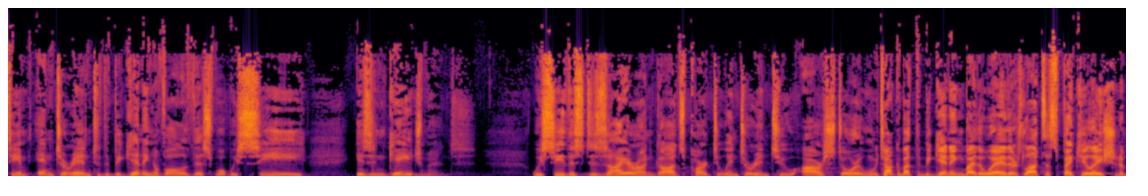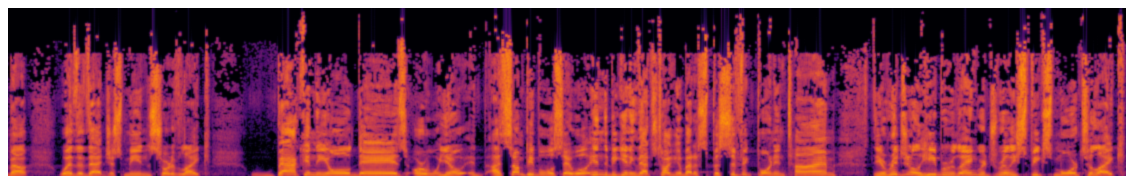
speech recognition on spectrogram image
see him enter into the beginning of all of this, what we see is engagement we see this desire on God's part to enter into our story. When we talk about the beginning, by the way, there's lots of speculation about whether that just means sort of like back in the old days, or, you know, uh, some people will say, well, in the beginning, that's talking about a specific point in time. The original Hebrew language really speaks more to like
